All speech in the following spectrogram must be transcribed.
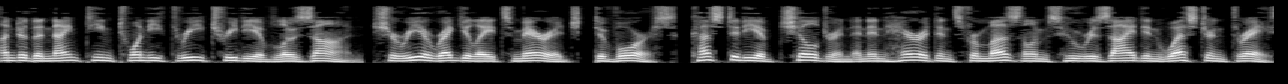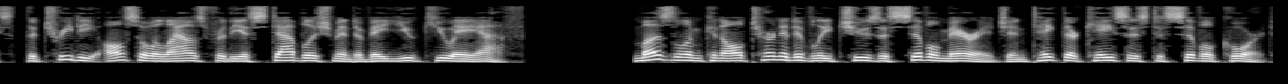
under the 1923 Treaty of Lausanne, Sharia regulates marriage, divorce, custody of children, and inheritance for Muslims who reside in Western Thrace. The treaty also allows for the establishment of a AUQAF. Muslim can alternatively choose a civil marriage and take their cases to civil court.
